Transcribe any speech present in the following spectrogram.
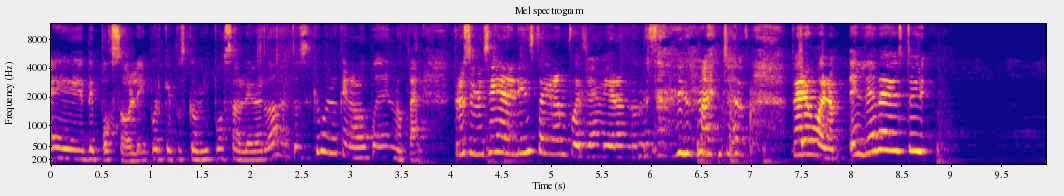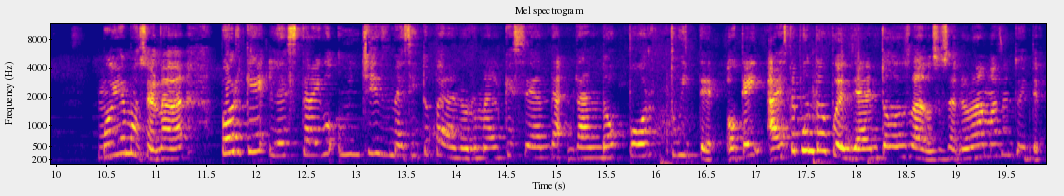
eh, de pozole, porque pues comí pozole, ¿verdad? Entonces qué bueno que no lo pueden notar. Pero si me siguen en Instagram, pues ya vieron dónde están mis manchas. Pero bueno, el día de hoy estoy muy emocionada porque les traigo un chismecito paranormal que se anda dando por Twitter, ¿ok? A este punto pues ya en todos lados, o sea, no nada más en Twitter.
